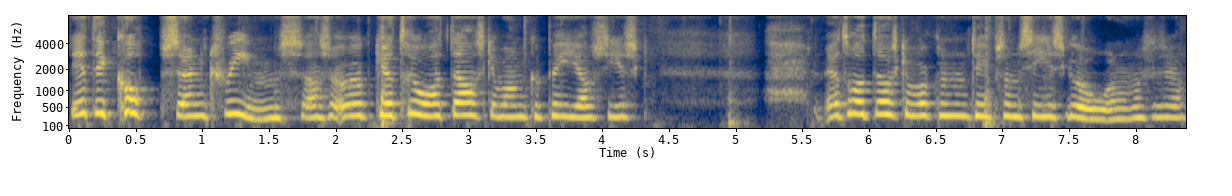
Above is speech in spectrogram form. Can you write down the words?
det heter Cops and Crims. Alltså, och jag tror att det här ska vara en kopia av CS. Jag tror att det här ska vara typ som CSGO eller vad man ska säga.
